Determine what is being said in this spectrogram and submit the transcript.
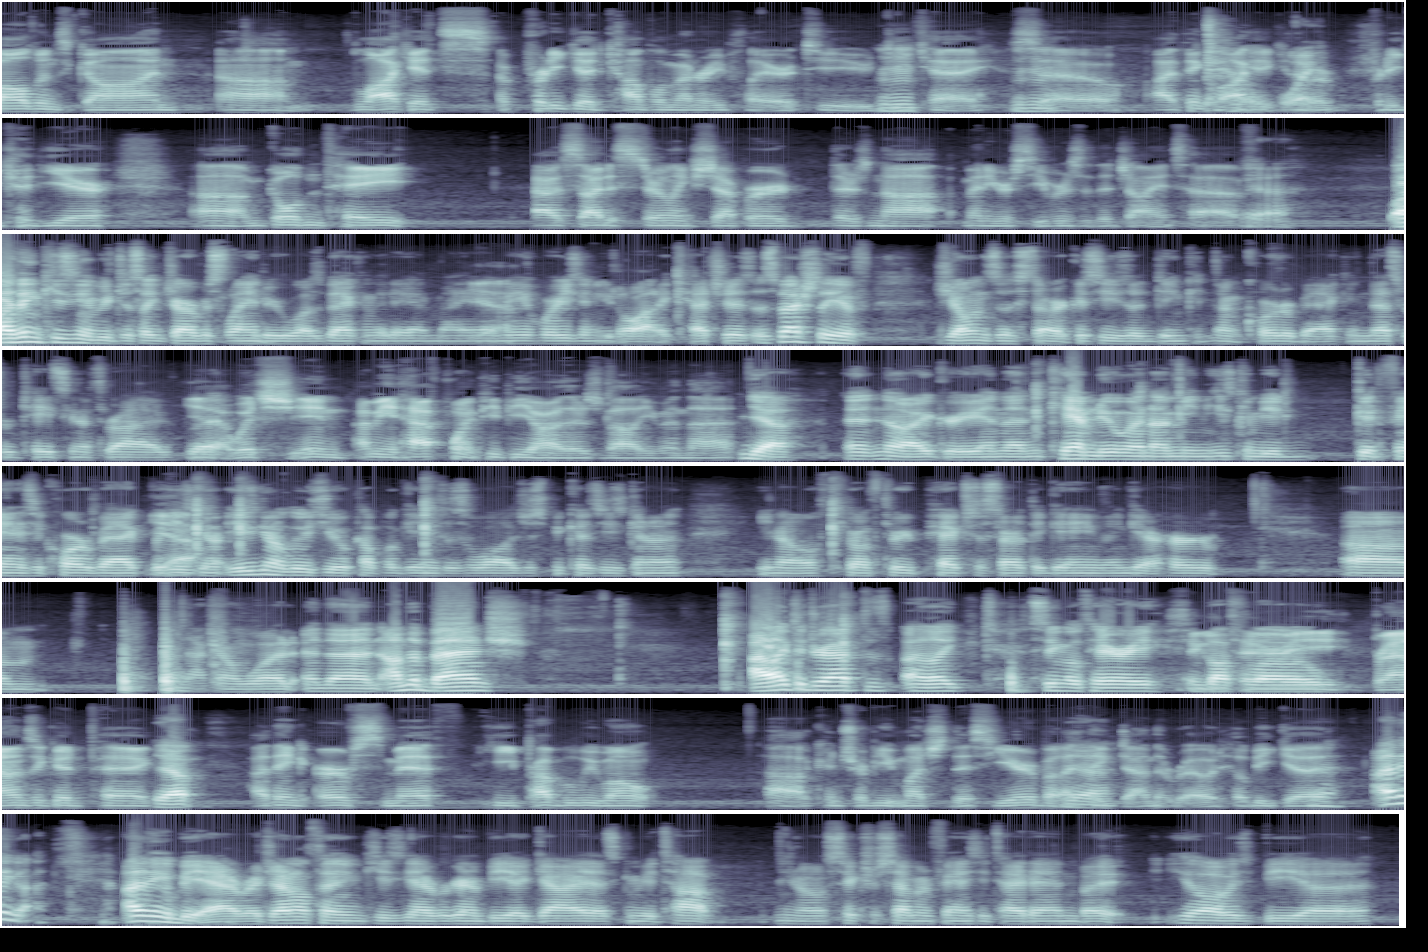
Baldwin's gone. Um, Lockett's a pretty good complementary player to Mhm. DK, Mhm. so I think Oh, Lockett could boy. have a pretty good year. Um, Golden Tate, outside of Sterling Shepard, there's not many receivers that the Giants have. Yeah. Well, I think he's going to be just like Jarvis Landry was back in the day in Miami, where he's going to get a lot of catches, especially if Jones does start because he's a dink and dunk quarterback, and that's where Tate's going to thrive. But- Yeah, which in I mean half point PPR, there's value in that. Yeah. And, no, I agree. And then Cam Newton, I mean, he's going to be a good fantasy quarterback, but he's going to he's going to lose you a couple games as well, just because he's going to, you know, throw three picks to start the game and get hurt. Um, knock on wood. And then on the bench, I like the draft. I like Singletary, Buffalo. Singletary, Brown's a good pick. Yep. I think Irv Smith, he probably won't uh, contribute much this year, but I think down the road he'll be good. Yeah, I think I think it'll be average. I don't think he's ever going to be a guy that's going to be a top, you know, six or seven fantasy tight end, but he'll always be a.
